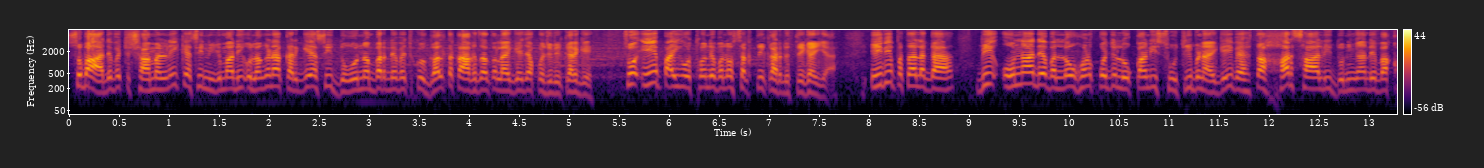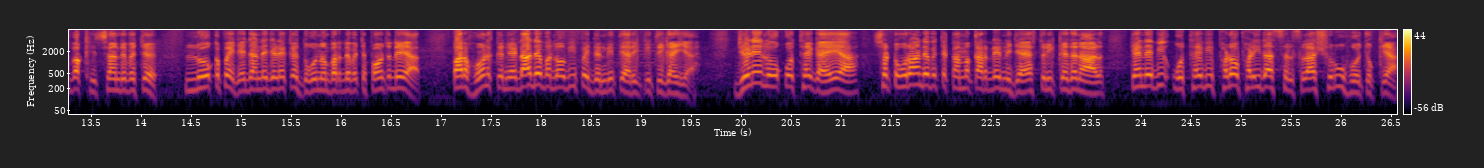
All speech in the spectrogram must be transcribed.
ਸੁਭਾਅ ਦੇ ਵਿੱਚ ਸ਼ਾਮਲ ਨਹੀਂ ਕਿ ਅਸੀਂ ਨਿਯਮਾਂ ਦੀ ਉਲੰਘਣਾ ਕਰਗੇ, ਅਸੀਂ ਦੋ ਨੰਬਰ ਦੇ ਵਿੱਚ ਕੋਈ ਗਲਤ ਕਾਗਜ਼ਾਤ ਲੈ ਗਏ ਜਾਂ ਕੁਝ ਵੀ ਕਰਗੇ। ਸੋ ਇਹ ਪਾਈ ਉੱਥੋਂ ਦੇ ਵੱਲੋਂ ਸਖਤੀ ਕਰ ਦਿੱਤੀ ਗਈ ਆ। ਇਹ ਵੀ ਪਤਾ ਲੱਗਾ ਵੀ ਉਹਨਾਂ ਦੇ ਵੱਲੋਂ ਹੁਣ ਕੁਝ ਲੋਕਾਂ ਦੀ ਸੂਚੀ ਬਣਾਈ ਗਈ। ਵੈਸੇ ਤਾਂ ਹਰ ਸਾਲ ਹੀ ਦੁਨੀਆ ਦੇ ਵੱਖ-ਵੱਖ ਹਿੱਸਿਆਂ ਦੇ ਵਿੱਚ ਲੋਕ ਭੇਜੇ ਜਾਂਦੇ ਜਿਹੜੇ ਕਿ ਦੋ ਨੰਬਰ ਦੇ ਵਿੱਚ ਪਹੁੰਚਦੇ ਆ। ਪਰ ਹੁਣ ਕੈਨੇਡਾ ਦੇ ਵੱਲੋਂ ਵੀ ਭੇਜਣ ਦੀ ਤਿਆਰੀ ਕੀਤੀ ਗਈ ਆ। ਜਿਹੜੇ ਲੋਕ ਉੱਥੇ ਗਏ ਆ, ਸਟੋਰਾਂ ਦੇ ਵਿੱਚ ਕੰਮ ਕਰਦੇ ਨਜਾਇਜ਼ ਤਰੀਕੇ ਦੇ ਨਾਲ, ਕਹਿੰਦੇ ਵੀ ਉੱਥੇ ਵੀ ਫੜੋ ਫੜੀ ਦਾ ਸਿਲਸਿਲਾ ਸ਼ੁਰੂ ਹੋ ਚੁੱਕਿਆ।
